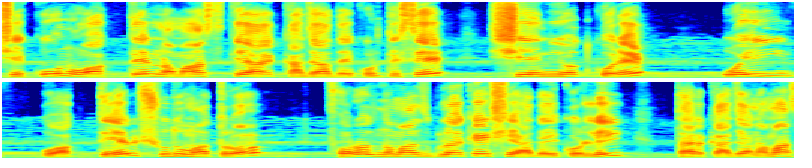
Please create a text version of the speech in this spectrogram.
সে কোন ওয়াক্তের নামাজকে কাজা আদায় করতেছে, সে নিয়ত করে ওই ওয়াক্তের শুধুমাত্র ফরজ নামাজগুলোকে সে আদায় করলেই তার কাজা নামাজ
